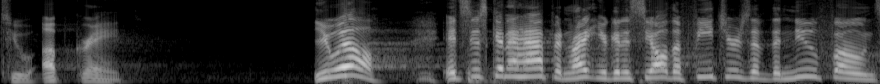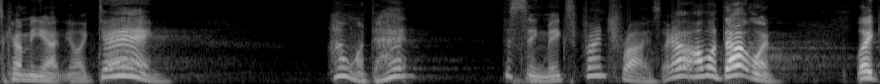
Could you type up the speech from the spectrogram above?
to upgrade. You will. It's just going to happen, right? You're going to see all the features of the new phones coming out. And you're like, dang, I want that. This thing makes french fries. Like, I want that one. Like,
